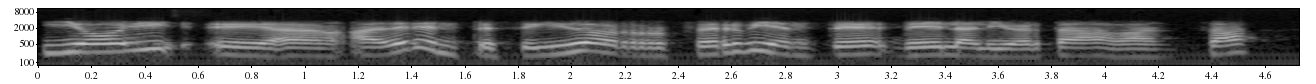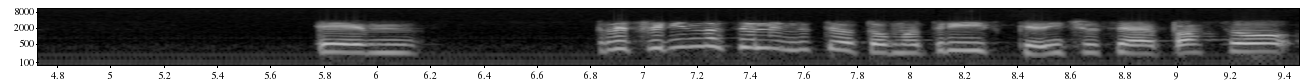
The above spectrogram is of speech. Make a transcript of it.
y hoy eh, adherente, seguidor ferviente de la libertad avanza, em, refiriéndose a la industria automotriz, que dicho sea de paso,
